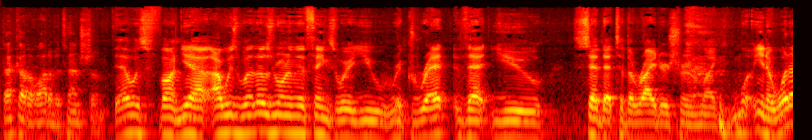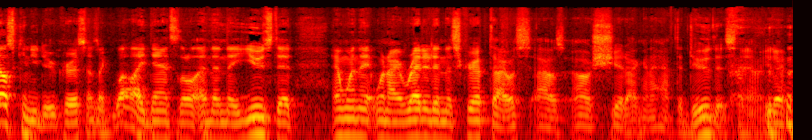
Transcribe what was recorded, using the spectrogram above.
that got a lot of attention. That was fun. Yeah, I was. That was one of the things where you regret that you said that to the writers' room, like, you know, what else can you do, Chris? I was like, well, I dance a little, and then they used it. And when they when I read it in the script, I was I was oh shit, I'm gonna have to do this now, you know.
